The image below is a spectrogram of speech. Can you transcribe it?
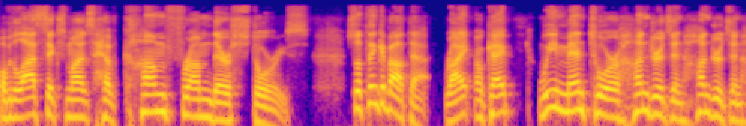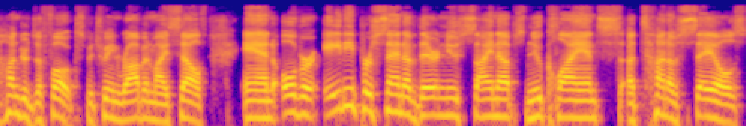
over the last six months have come from their stories. So think about that, right? Okay. We mentor hundreds and hundreds and hundreds of folks between Rob and myself, and over 80% of their new signups, new clients, a ton of sales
